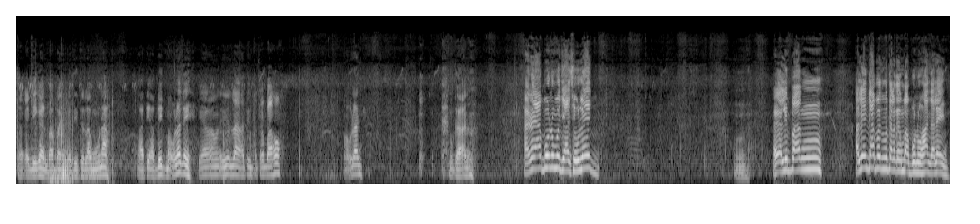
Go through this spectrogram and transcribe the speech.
Mga kaibigan, bye-bye. Hanggang dito lang muna. Ating update. Maulan eh. Kaya yun lang ating patrabaho. Maulan. Magkaano. Ano yung abono mo dyan? Sulit? Hmm. Ay, alin pa ang... Alin dapat mo talagang mabunuhan? Alin?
